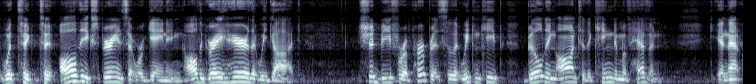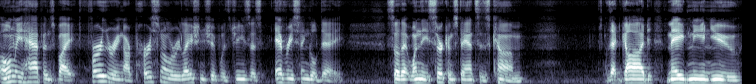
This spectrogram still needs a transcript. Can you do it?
with to, to all the experience that we're gaining, all the gray hair that we got, should be for a purpose so that we can keep building on to the kingdom of heaven and that only happens by furthering our personal relationship with Jesus every single day. So that when these circumstances come, that God made me and you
